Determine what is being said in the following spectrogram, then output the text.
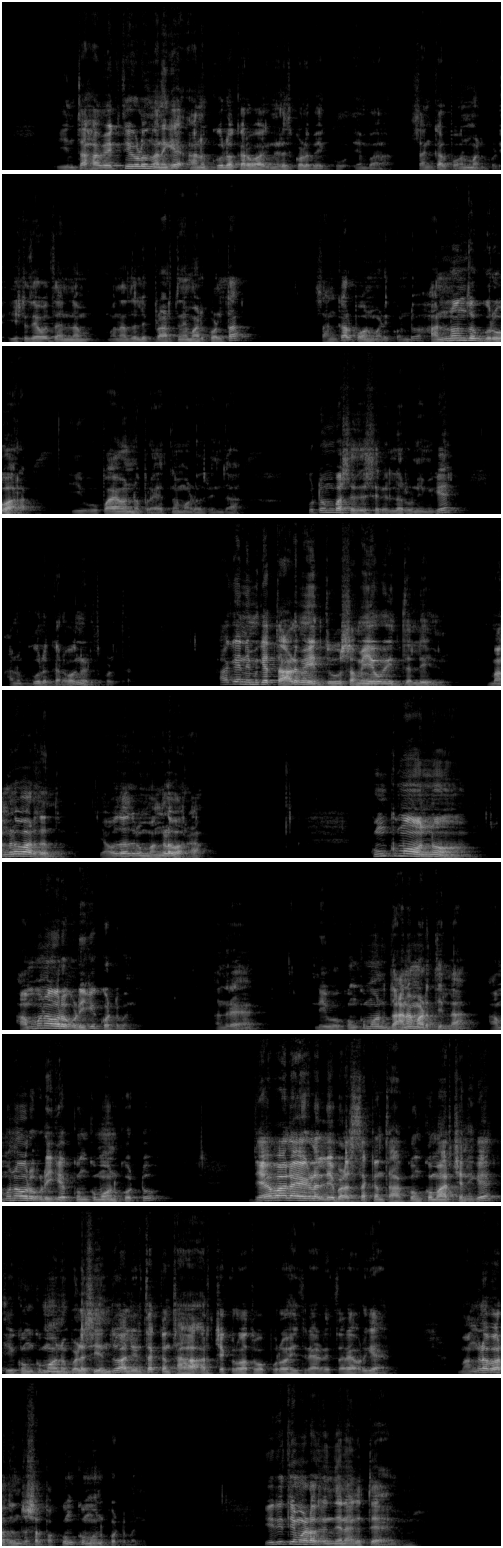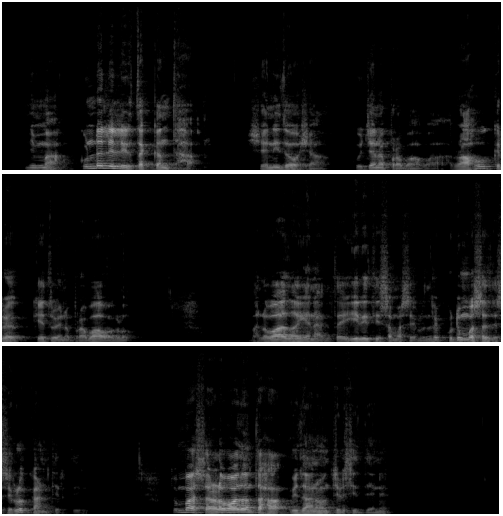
ಇಂತಹ ವ್ಯಕ್ತಿಗಳು ನನಗೆ ಅನುಕೂಲಕರವಾಗಿ ನಡೆದುಕೊಳ್ಳಬೇಕು ಎಂಬ ಸಂಕಲ್ಪವನ್ನು ಮಾಡಿಕೊಳ್ಳಿ. ಇಷ್ಟ ದೇವತೆಯನ್ನು ಮನದಲ್ಲಿ ಪ್ರಾರ್ಥನೆ ಮಾಡಿಕೊಳ್ತಾ ಸಂಕಲ್ಪವನ್ನು ಮಾಡಿಕೊಂಡು ಹನ್ನೊಂದು ಗುರುವಾರ ಈ ಉಪಾಯವನ್ನು ಪ್ರಯತ್ನ ಮಾಡೋದರಿಂದ ಕುಟುಂಬ ಸದಸ್ಯರೆಲ್ಲರೂ ನಿಮಗೆ ಅನುಕೂಲಕರವಾಗಿ ನಡೆದುಕೊಳ್ತಾರೆ. ಹಾಗೆ ನಿಮಗೆ ತಾಳ್ಮೆ ಇದ್ದು ಸಮಯವೂ ಇದ್ದಲ್ಲಿ ಮಂಗಳವಾರದಂದು, ಯಾವುದಾದ್ರೂ ಮಂಗಳವಾರ ಕುಂಕುಮವನ್ನು ಅಮ್ಮನವರ ಗುಡಿಗೆ ಕೊಟ್ಟು ಬನ್ನಿ. ಅಂದರೆ ನೀವು ಕುಂಕುಮವನ್ನು ದಾನ ಮಾಡ್ತಿಲ್ಲ, ಅಮ್ಮನವರ ಗುಡಿಗೆ ಕುಂಕುಮವನ್ನು ಕೊಟ್ಟು ದೇವಾಲಯಗಳಲ್ಲಿ ಬಳಸ್ತಕ್ಕಂತಹ ಕುಂಕುಮಾರ್ಚನೆಗೆ ಈ ಕುಂಕುಮವನ್ನು ಬಳಸಿ ಎಂದು ಅಲ್ಲಿರ್ತಕ್ಕಂತಹ ಅರ್ಚಕರು ಅಥವಾ ಪುರೋಹಿತರು ಯಾರಿರ್ತಾರೆ ಅವರಿಗೆ ಮಂಗಳವಾರದಂದು ಸ್ವಲ್ಪ ಕುಂಕುಮವನ್ನು ಕೊಟ್ಟು ಬನ್ನಿ. ಈ ರೀತಿ ಮಾಡೋದ್ರಿಂದ ಏನಾಗುತ್ತೆ? ನಿಮ್ಮ ಕುಂಡಲಿಯಲ್ಲಿರ್ತಕ್ಕಂತಹ ಶನಿದೋಷ ಕುಜನ ಪ್ರಭಾವ, ರಾಹು ಕ್ರ ಕೇತುವಿನ ಪ್ರಭಾವಗಳು ಬಲವಾದಾಗ ಏನಾಗುತ್ತೆ? ಈ ರೀತಿ ಸಮಸ್ಯೆಗಳು ಅಂದರೆ ಕುಟುಂಬ ಸದಸ್ಯಗಳು ಕಾಣ್ತಿರ್ತೀರಿ. ತುಂಬ ಸರಳವಾದಂತಹ ವಿಧಾನವನ್ನು ತಿಳಿಸಿದ್ದೇನೆ.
